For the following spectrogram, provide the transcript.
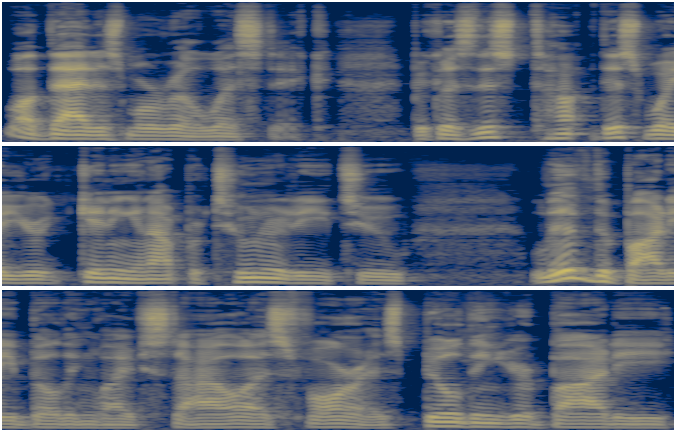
well, that is more realistic because this t- this way you're getting an opportunity to live the bodybuilding lifestyle as far as building your body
